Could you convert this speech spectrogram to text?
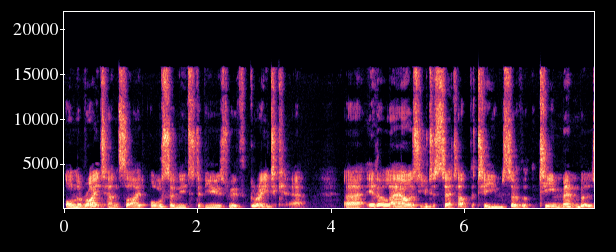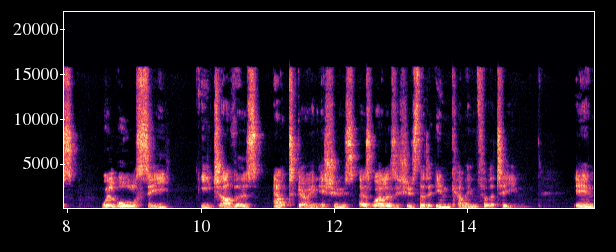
on the right hand side also needs to be used with great care. Uh, it allows you to set up the team so that the team members will all see each other's outgoing issues as well as issues that are incoming for the team. In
